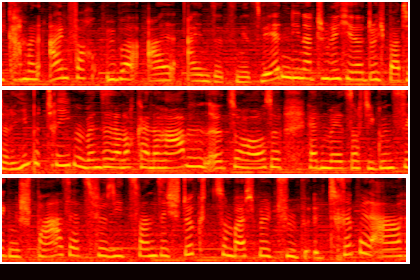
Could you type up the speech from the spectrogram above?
die kann man einfach überall einsetzen. Jetzt werden die natürlich äh, durch Batterien betrieben. Wenn Sie da noch keine haben äh, zu Hause, hätten wir jetzt noch die günstigen Sparsets für Sie. 20 Stück, zum Beispiel Typ AAA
